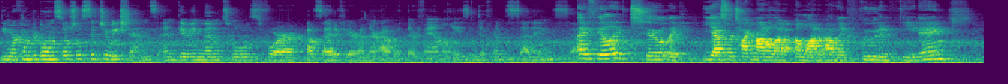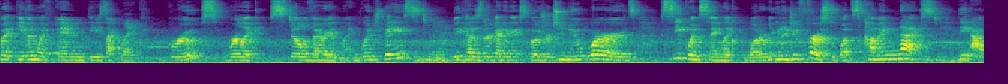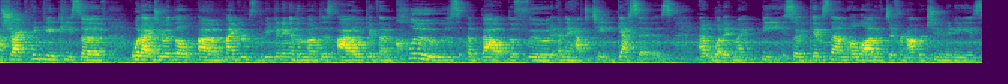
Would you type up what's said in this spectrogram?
be more comfortable in social situations and giving them tools for outside of here when they're out with their families in different settings. So. I feel like too, like yes, we're talking about a lot, a lot about like food and feeding, but even within these like groups, we're like still very language based because they're getting exposure to new words, sequencing. Like, what are we gonna do first? What's coming next? The abstract thinking piece of what I do with the, um, my groups at the beginning of the month is I'll give them clues about the food and they have to take guesses at what it might be. So it gives them a lot of different opportunities,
